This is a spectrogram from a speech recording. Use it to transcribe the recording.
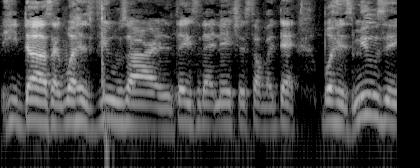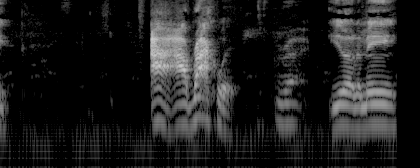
he does, like what his views are and things of that nature and stuff like that. But his music, I, I rock with. Right. You know what I mean?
